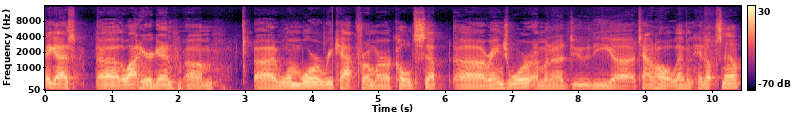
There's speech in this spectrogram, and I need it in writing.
Hey guys, uh, the Watt here again. Um, uh, one more recap from our Cold Sept uh, range war. I'm gonna do the uh, Town Hall 11 hit ups now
